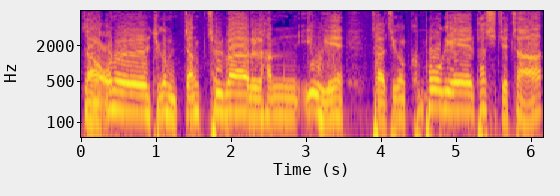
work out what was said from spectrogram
자 오늘 지금 장 출발을 한 이후에 자 지금 큰 폭의 다시 재차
